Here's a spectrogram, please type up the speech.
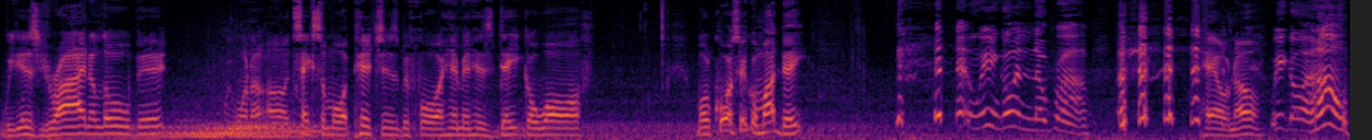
we just drying a little bit. We want to uh, take some more pictures before him and his date go off. Well, of course, here go my date. we ain't going to no prom. Hell no. We going home.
